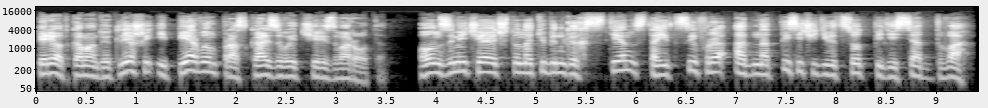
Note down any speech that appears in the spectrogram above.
Вперед командует Леший и первым проскальзывает через ворота. Он замечает, что на тюбингах стен стоит цифра 1952.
